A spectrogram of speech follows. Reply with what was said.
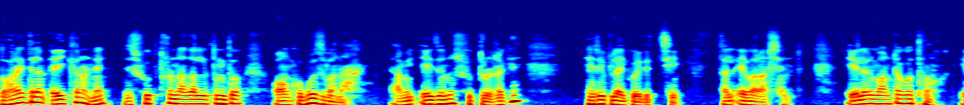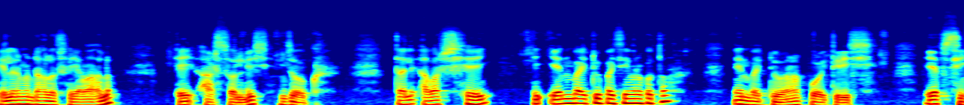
ধরাই দিলাম এই কারণে যে সূত্র না জানলে তুমি তো অঙ্ক বুঝবা না। আমি এই জন্য সূত্রটাকে রিপ্লাই করে দিচ্ছি। তাহলে এবার আসেন। এল এর মানটা কত? এল এর মানটা হলো সেই, আমার হলো এই আটচল্লিশ যোগ। তাহলে আবার সেই, এই এন বাই টু পাইছি আমরা কত? এন বাই টু আমার পঁয়ত্রিশ। এফসি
